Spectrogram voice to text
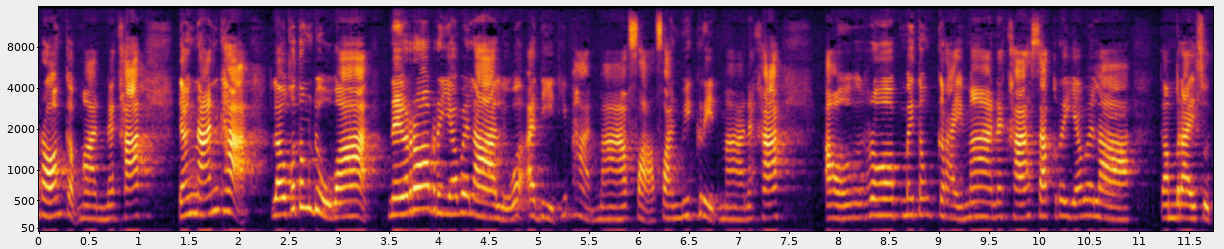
พร้อม ๆ กับมันนะคะ ดังนั้นค่ะ เราก็ต้องดูว่าในรอบระยะเวลาหรือว่าอดีตที่ผ่านมาฝ่าฟันวิกฤตมานะคะ เอารอบไม่ต้องไกลมากนะคะ สักระยะเวลากำไรสุท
